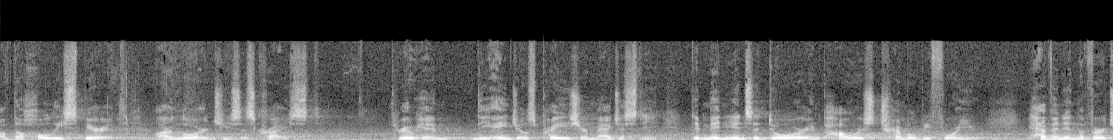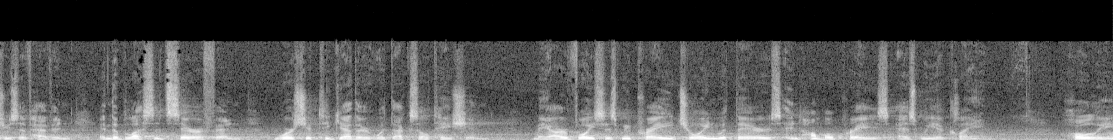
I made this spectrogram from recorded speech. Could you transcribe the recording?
of the Holy Spirit, our Lord Jesus Christ. Through him, the angels praise your majesty, dominions adore, and powers tremble before you. Heaven and the virtues of heaven and the blessed seraphim worship together with exultation. May our voices, we pray, join with theirs in humble praise as we acclaim. Holy,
